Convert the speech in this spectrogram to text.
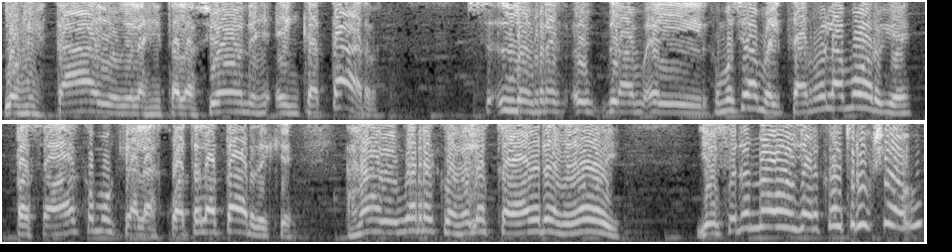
los estadios y las instalaciones en Qatar, los re- eh, la- el, ¿cómo se llama? El carro de la morgue pasaba como que a las 4 de la tarde que, ajá, vengo a recoger los cadáveres de hoy. Y eso era una vulgar construcción,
